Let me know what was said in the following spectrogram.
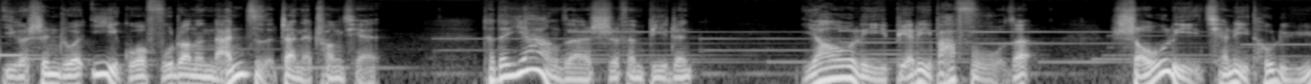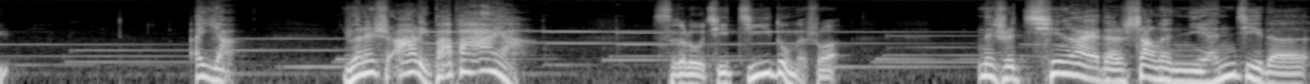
一个身着异国服装的男子站在窗前，他的样子十分逼真，腰里别着一把斧子，手里牵着一头驴。哎呀，原来是阿里巴巴呀！斯克鲁奇激动地说。那是亲爱的上了年纪的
